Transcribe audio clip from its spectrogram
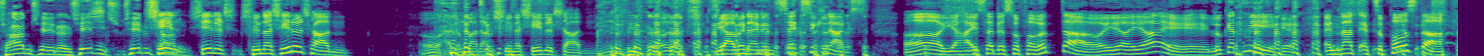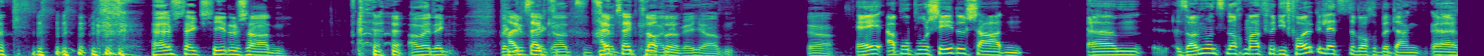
Schadenschädel, Schäden, Schädelschaden. Schädel, Schädel, schöner Schädelschaden. Oh, hallo Madame, schöner Schädelschaden. Sie haben einen sexy Knacks. Oh, je heißer, desto verrückter. Oi, oi, oi. Look at me. And not at the poster. Hashtag Schädelschaden. Aber der, der Halbzeit, ja Halbzeitkloppe. Party, welche haben. Ja. Ey, apropos Schädelschaden. Ähm, sollen wir uns noch mal für die Folge letzte Woche bedanken? Äh,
